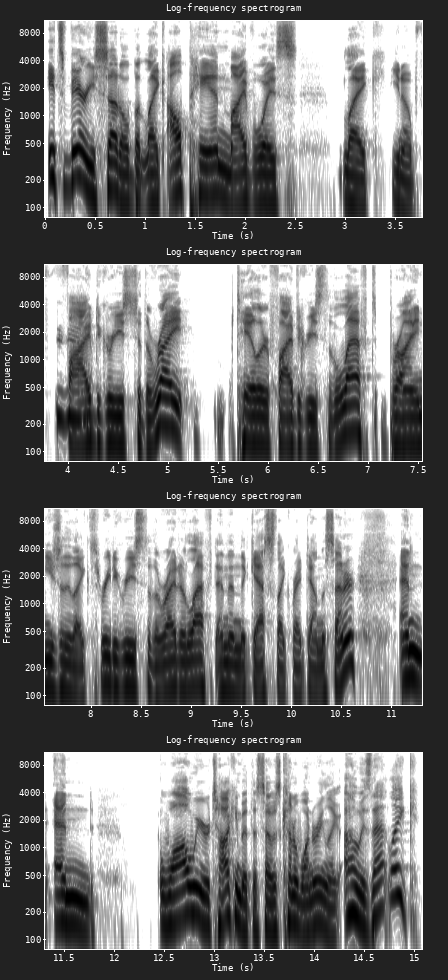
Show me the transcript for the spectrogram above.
it's very subtle, but like I'll pan my voice like you know mm-hmm. five degrees to the right taylor five degrees to the left brian usually like three degrees to the right or left and then the guest like right down the center. And and while we were talking about this i was kind of wondering like oh is that like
